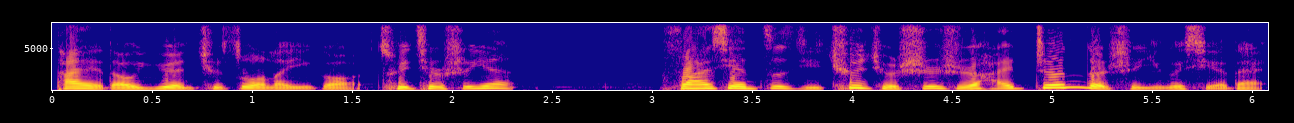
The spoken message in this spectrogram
他也到医院去做了一个催气实验。发现自己确确实实还真的是一个携带，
